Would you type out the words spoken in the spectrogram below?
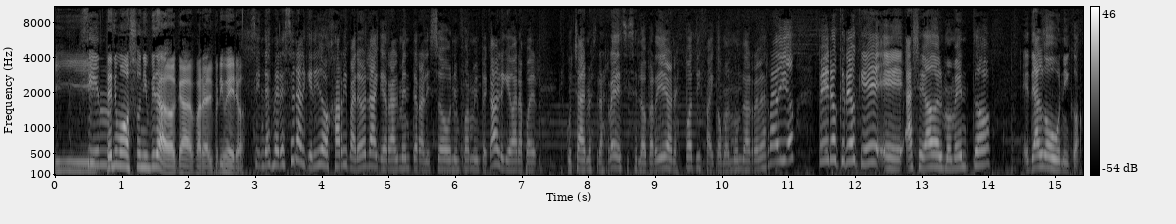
Y tenemos un invitado acá para el primero. Sin desmerecer al querido Harry Parola, que realmente realizó un informe impecable que van a poder escuchar en nuestras redes si se lo perdieron, Spotify como El Mundo al Revés Radio. Pero creo que eh, ha llegado el momento eh, de algo único.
